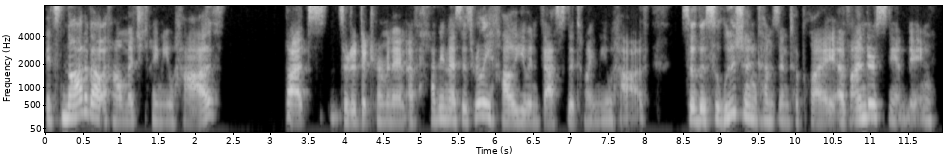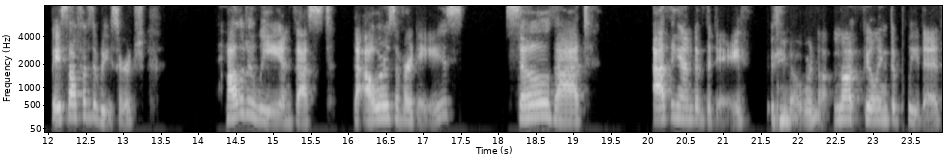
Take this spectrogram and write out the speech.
it's not about how much time you have. That's sort of determinant of happiness, is really how you invest the time you have. So the solution comes into play of understanding, based off of the research, how do we invest the hours of our days so that at the end of the day, you know, we're not not feeling depleted.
